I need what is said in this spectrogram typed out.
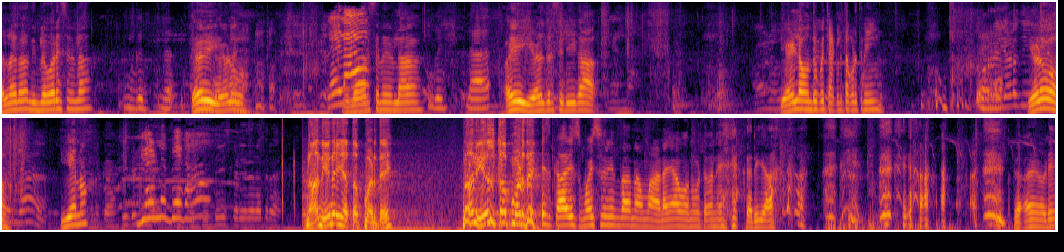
ಅಲ್ಲ ನಿನ್ನ ಲವರ್ಸ್ ಏನಿಲ್ಲ? ಏಯ್ ಹೇಳು. ನಿನ್ನ ಲವರ್ಸೇನಿಲ್ಲ ಗೊತ್ತಿಲ್ಲ. ಏಯ್ ಹೇಳಿದ್ರೆ ಸರಿ ಈಗ. ಹೇಳ ಒಂದು ರೂಪಾಯಿ ಚಾಕ್ಲೇಟ್ ತಗೊಳ್ತೀನಿ ಹೇಳು. ಏನು? ಹೇಳು ಬೇಗ. ನಾನೇನಯ್ಯ ತಪ್ಪು ಮಾಡ್ದೆ? ನಾನು ಎಲ್ಲಿ ತಪ್ಪು ಮಾಡ್ದೆ? ಗಾಯ್ಸ್ ಮೈಸೂರಿಂದ ನಮ್ಮ ಅಣ್ಣಯ್ಯ ಬಂದ್ಬಿಟ್ಟವನೇ ಕರಿಯ. ನಾನ್ ನೋಡಿ.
